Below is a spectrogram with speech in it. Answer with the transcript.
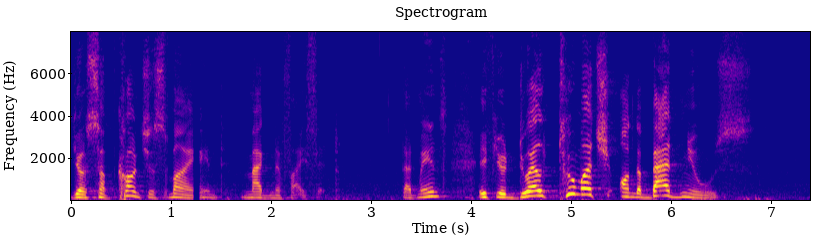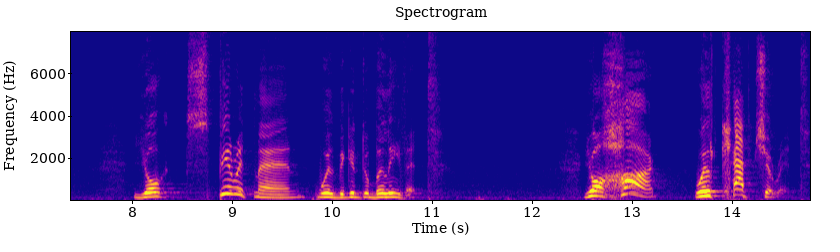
your subconscious mind magnifies it. That means if you dwell too much on the bad news, your spirit man will begin to believe it. Your heart will capture it.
